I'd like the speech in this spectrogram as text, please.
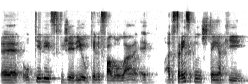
É, o que ele sugeriu, o que ele falou lá, é a diferença que a gente tem aqui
